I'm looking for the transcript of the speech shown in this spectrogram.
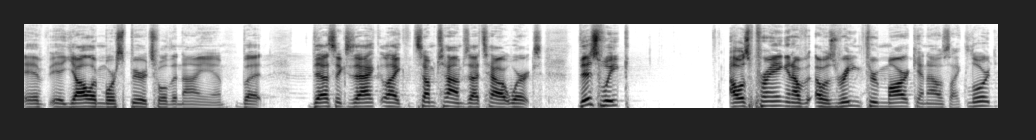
If, if y'all are more spiritual than I am, but that's exactly like sometimes that's how it works. This week, I was praying and I, w- I was reading through Mark, and I was like, Lord,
